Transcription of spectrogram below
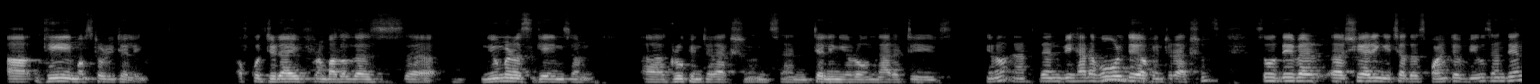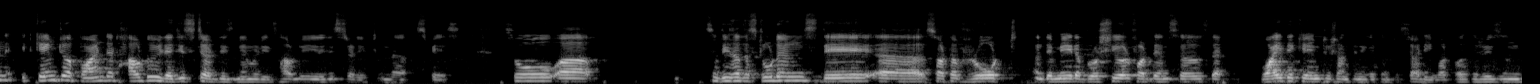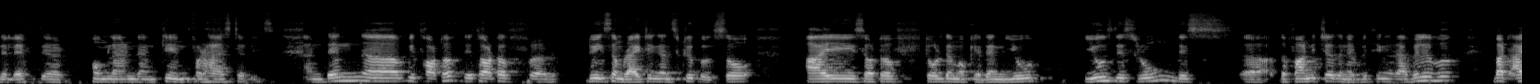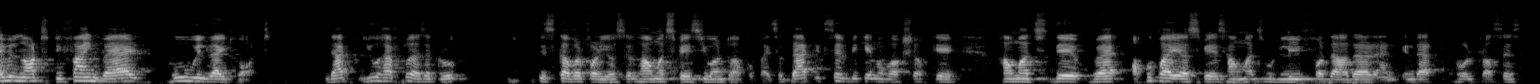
a game of storytelling. Of course, derived from Badalda's uh, numerous games on uh, group interactions and telling your own narratives you know, and then we had a whole day of interactions. So they were uh, sharing each other's point of views. And then it came to a point that how do we register these memories? How do we register it in the space? So, uh, so these are the students, they uh, sort of wrote and they made a brochure for themselves that why they came to Santiniketan to study, what was the reason they left their homeland and came for higher studies. And then uh, we thought of, they thought of uh, doing some writing and scribbles. So I sort of told them, okay, then you use this room, this uh, the furnitures and everything are available, but I will not define where, who will write what. That you have to, as a group, discover for yourself how much space you want to occupy. So that itself became a workshop. Okay, how much they were occupy a space, how much would leave for the other, and in that whole process,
